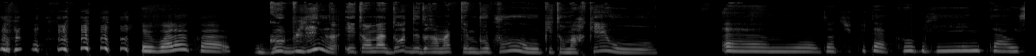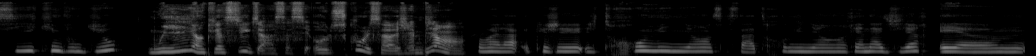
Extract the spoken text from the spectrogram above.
et voilà quoi. Goblin, et t'en as d'autres, des dramas que t'aimes beaucoup ou qui t'ont marqué ou... Euh, donc, du coup, t'as Goblin, t'as aussi Kim Bong-joo. Oui, un classique, ah, ça c'est old school, ça, j'aime bien. Voilà, que j'ai trop mignon, c'est ça, trop mignon, rien à dire. Et euh,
